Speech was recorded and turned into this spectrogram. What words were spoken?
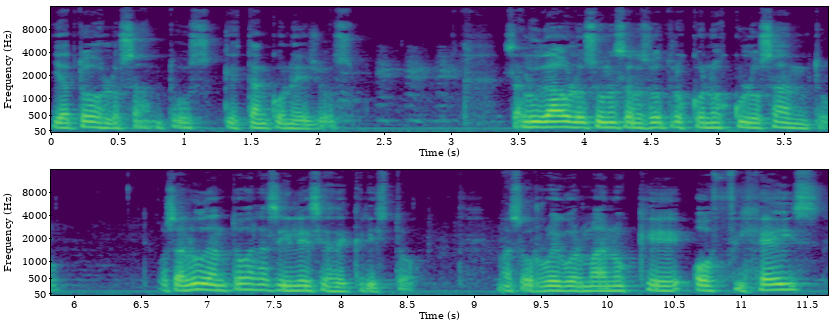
y a todos los santos que están con ellos. Saludaos los unos a los otros con ósculo santo. Os saludan todas las iglesias de Cristo. Mas os ruego, hermanos, que os fijéis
